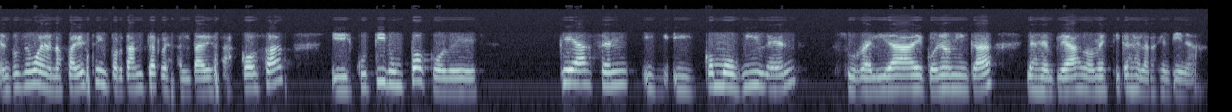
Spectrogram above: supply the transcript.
Entonces, bueno, nos parece importante resaltar esas cosas y discutir un poco de qué hacen y, cómo viven su realidad económica las empleadas domésticas en la Argentina.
